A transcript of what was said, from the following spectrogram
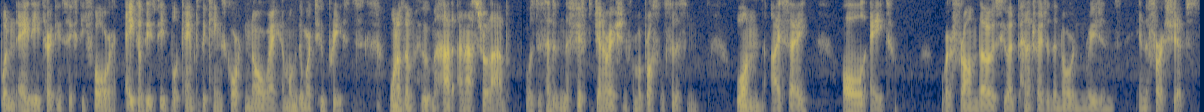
but in AD 1364, eight of these people came to the king's court in Norway. Among them were two priests, one of them, whom had an astrolabe, was descended in the fifth generation from a Brussels citizen. One, I say, all eight were from those who had penetrated the northern regions in the first ships.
